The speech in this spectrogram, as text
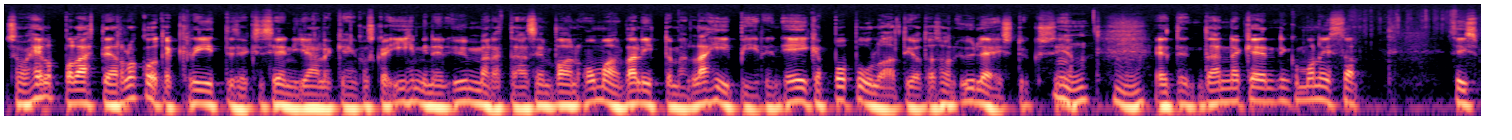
se on helppo lähteä rokotekriittiseksi sen jälkeen, koska ihminen ymmärtää sen vain oman välittömän lähipiirin, eikä populaatiotason yleistyksiä. Mm, mm. Tämän näkee niin kuin monissa, siis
